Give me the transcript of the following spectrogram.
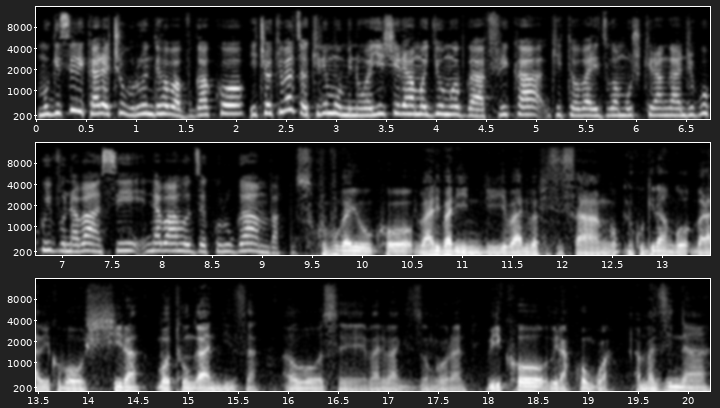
mu gisirikare c'u Burundi ho bavuga ko icyo kibazo kiri mu minwe y'ishirahamwe ry'ubumwe bwa Afrika kitobarizwa mu bushikiranganje bwo kwivuna abansi n'abahoze ku rugamba si ukuvuga yuko bari barindiriye bari bafise isango ni ukugira ngo barabe ko boshira botunganiza abo bose bari bagize izo ngorane biriko birakogwa amazina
